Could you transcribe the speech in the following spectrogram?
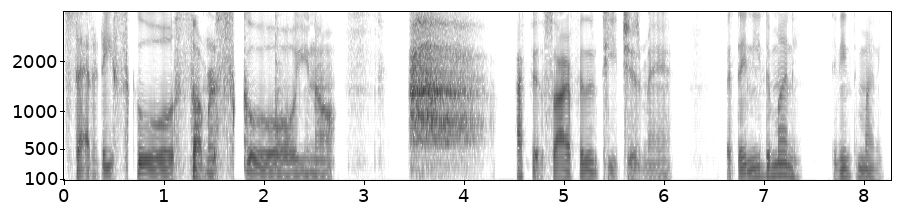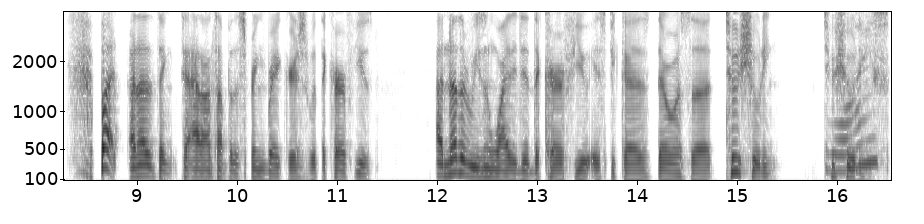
Saturday school, summer school, you know. I feel sorry for them teachers, man. But they need the money. They need the money. But another thing to add on top of the spring breakers with the curfews, another reason why they did the curfew is because there was a two shooting, two What? shootings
